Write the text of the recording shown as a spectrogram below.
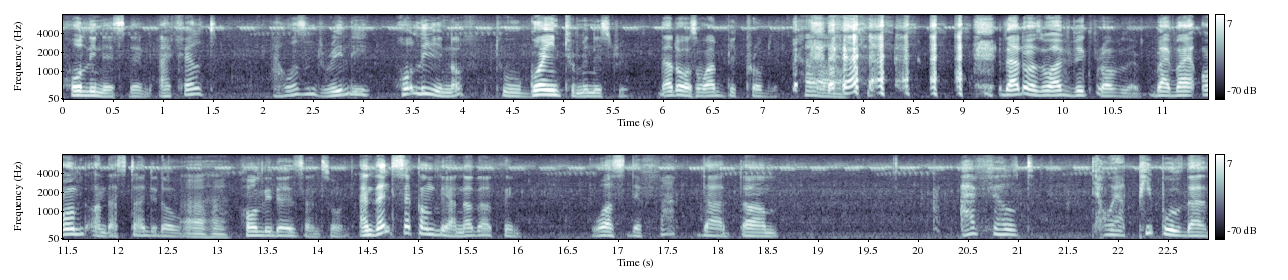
holiness, then I felt I wasn't really holy enough to go into ministry. That was one big problem. Oh, that was one big problem by my own understanding of uh-huh. holiness and so on. And then, secondly, another thing was the fact that um, I felt there were people that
